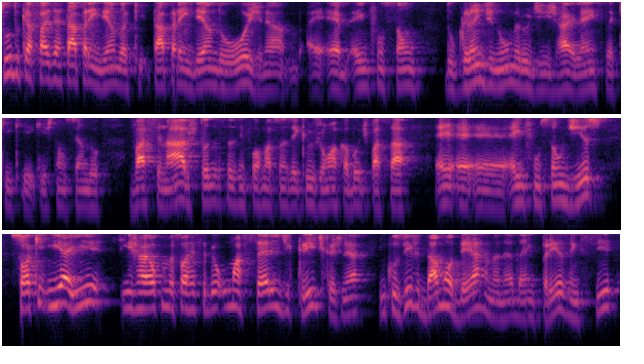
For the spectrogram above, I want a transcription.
tudo que a Pfizer está aprendendo aqui, está aprendendo hoje, né, é, é, em função do grande número de israelenses aqui que, que, estão sendo vacinados. Todas essas informações aí que o João acabou de passar é, é, é, é em função disso. Só que, e aí, Israel começou a receber uma série de críticas, né? Inclusive da Moderna, né? Da empresa em si,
